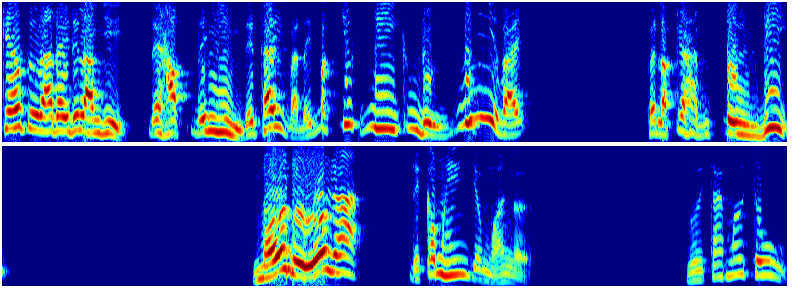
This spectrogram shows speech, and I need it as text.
kéo tôi ra đây để làm gì? Để học, để nhìn, để thấy và để bắt chước đi con đường đúng như vậy phải lập cái hạnh từ bi. Mở đường lối ra để công hiến cho mọi người. Người ta mới tu,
